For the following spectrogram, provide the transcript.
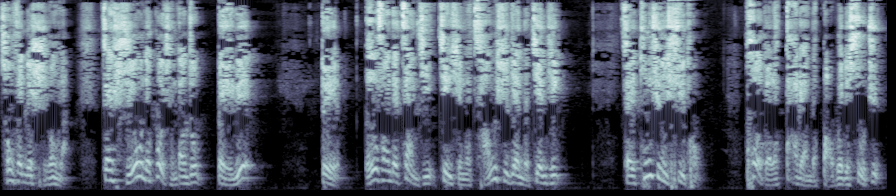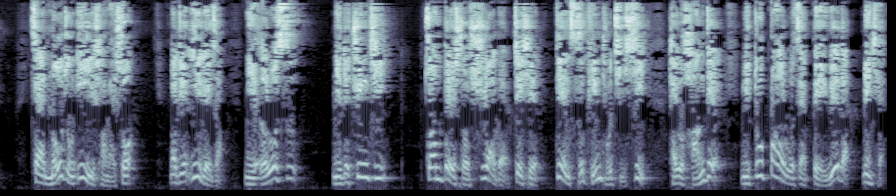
充分的使用了，在使用的过程当中，北约对俄方的战机进行了长时间的监听，在通讯系统获得了大量的宝贵的数据，在某种意义上来说，那就意味着你俄罗斯你的军机装备所需要的这些电磁频谱体系，还有航电。你都暴露在北约的面前，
